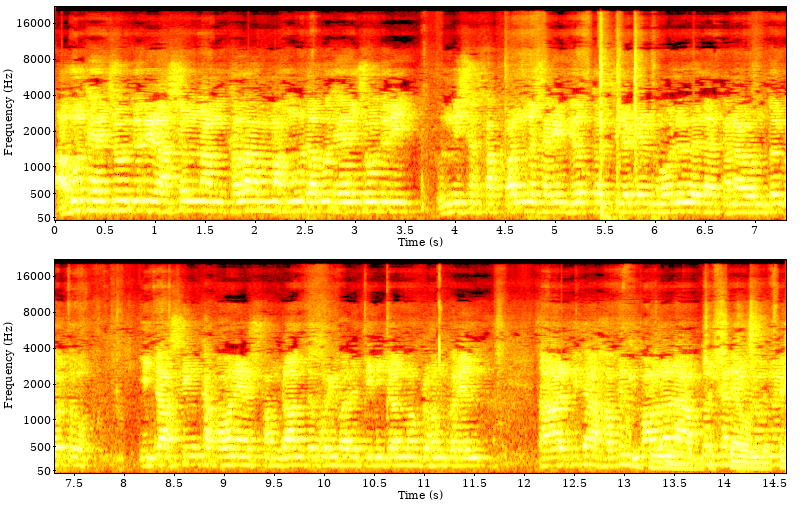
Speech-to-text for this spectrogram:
আবু তাহের চৌধুরীর আসল নাম কালাম মাহমুদ আবু তাহের চৌধুরী উনিশশো ছাপ্পান্ন সালে বৃহত্তর সিলেটের মৌলভীবাজার থানার অন্তর্গত ইটা সিংখা ভবনের সম্ভ্রান্ত পরিবারে তিনি জন্মগ্রহণ করেন তার পিতা হাফিজ মাওলানা আব্দুল কাদের চৌধুরী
